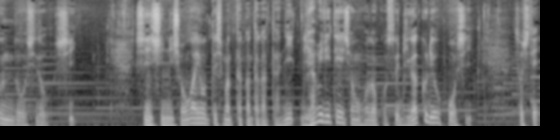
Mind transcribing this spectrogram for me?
運動指導士。心身に障害を負ってしまった方々にリハビリテーションを施す理学療法士。そして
